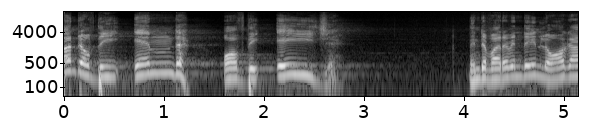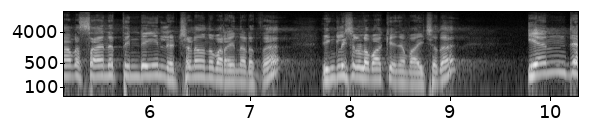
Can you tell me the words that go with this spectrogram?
and of the end of the age നിന്റെ വരവിന്റെയും ലോകാവസാനത്തിന്റെയും ലക്ഷണം എന്ന് പറയുന്നിടത്ത് ഇംഗ്ലീഷിലുള്ള വാക്യം ഞാൻ വായിച്ചത് എൻഡ്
